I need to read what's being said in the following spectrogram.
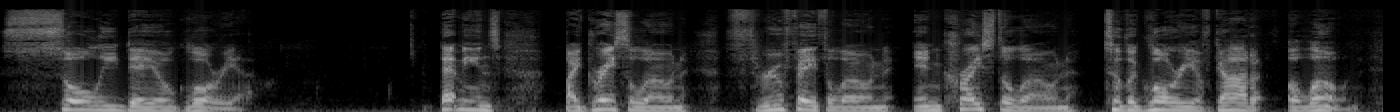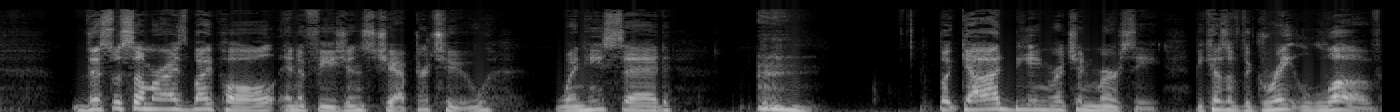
soli Deo gloria. That means by grace alone, through faith alone, in Christ alone, to the glory of God alone. This was summarized by Paul in Ephesians chapter 2 when he said, But God, being rich in mercy, because of the great love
